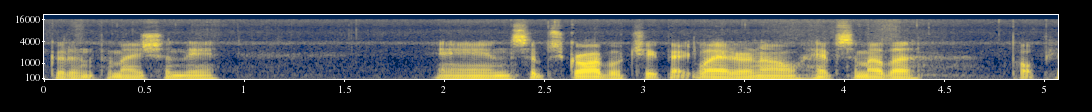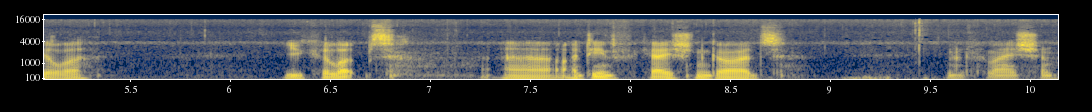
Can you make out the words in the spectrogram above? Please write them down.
good information there. And subscribe or check back later and I'll have some other popular eucalypts uh, identification guides and information.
